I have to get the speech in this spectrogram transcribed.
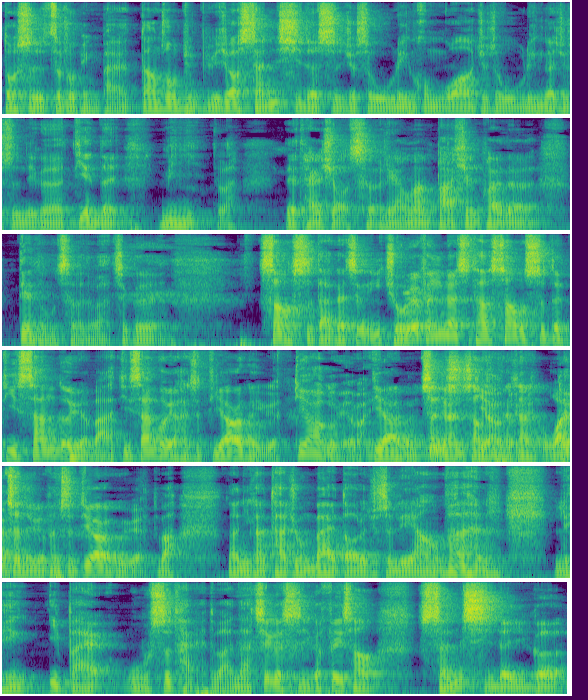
都是自主品牌。当中就比较神奇的是，就是五菱宏光，就是五菱的，就是那个电的 mini，对吧？那台小车两万八千块的电动车，对吧？这个上市大概这个九月份应该是它上市的第三个月吧？第三个月还是第二个月？第二个月吧，第二个正式上市，它完整的月份是第二个月，对吧？那你看它就卖到了就是两万 零一百五十台，对吧？那这个是一个非常神奇的一个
